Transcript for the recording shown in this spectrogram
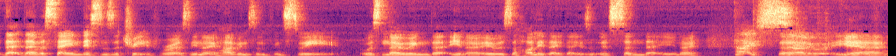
that they were saying this is a treat for us, you know, having something sweet was knowing that you know it was a holiday day, it was Sunday, you know. That is so, so yeah.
